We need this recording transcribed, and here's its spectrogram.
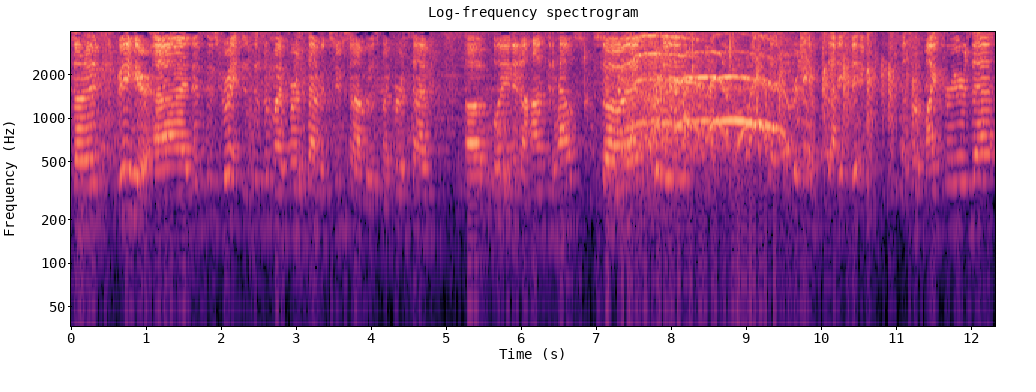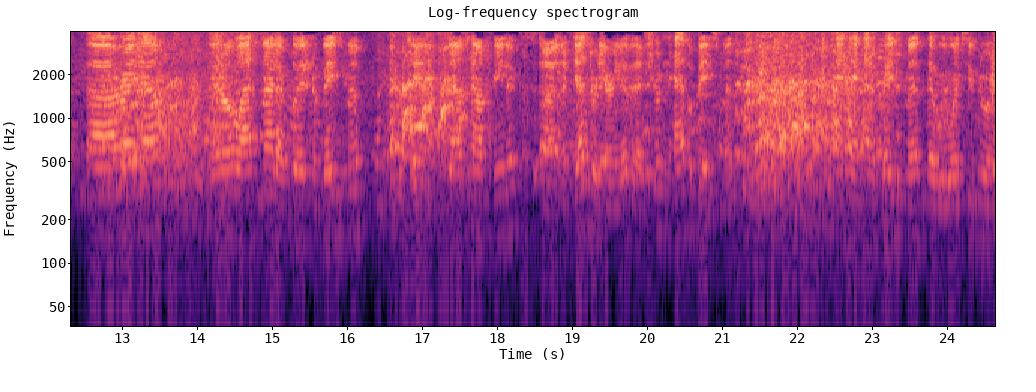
so nice to be here. Uh, this is great. This isn't my first time in Tucson, but it's my first time uh, playing in a haunted house. So that's pretty, that's pretty exciting. That's where my career is at uh, right now. You know, last night I played in a basement in downtown Phoenix, uh, a desert area that shouldn't have a basement. And they had a basement that we went to through an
